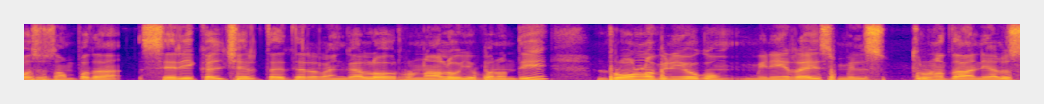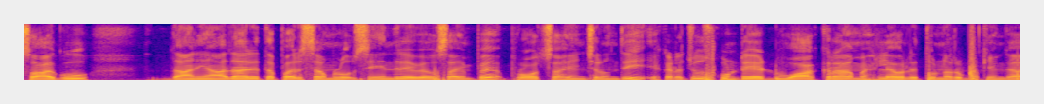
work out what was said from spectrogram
పశుసంపద సెరికల్చర్ తదితర రంగాల్లో రుణాలు ఇవ్వనుంది. డ్రోన్ల వినియోగం మినీ రైస్ మిల్స్ తృణధాన్యాలు సాగు దాని ఆధారిత పరిశ్రమలు సేంద్రియ వ్యవసాయంపై ప్రోత్సహించనుంది. ఇక్కడ చూసుకుంటే డ్వాక్రా మహిళ ఎవరైతే ఉన్నారో ముఖ్యంగా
